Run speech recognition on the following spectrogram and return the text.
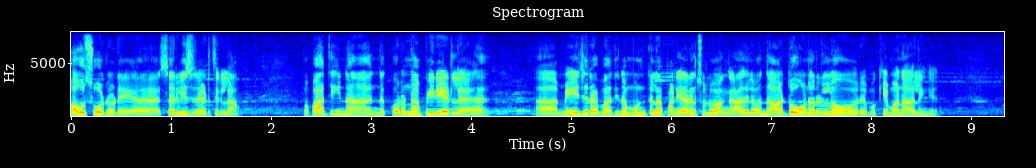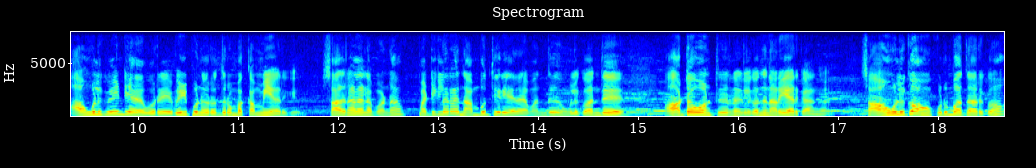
ஹவுஸ் ஹோல்டோடைய சர்வீஸில் எடுத்துக்கலாம். இப்போ பார்த்தீங்கன்னா இந்த கொரோனா பீரியடில் மேஜராக பார்த்தீங்கன்னா முன்கள பணியாரம்னு சொல்லுவாங்க. அதில் வந்து ஆட்டோ ஓனர்களும் ஒரு முக்கியமான ஆளுங்க. அவங்களுக்கு வேண்டிய ஒரு விழிப்புணர்வு வந்து ரொம்ப கம்மியாக இருக்குது ஸோ அதனால் என்ன பண்ணால் பர்டிகுலராக இந்த அம்புத்தீரியரை வந்து உங்களுக்கு வந்து ஆட்டோ ஓட்டுநர்களுக்கு வந்து நிறையா இருக்காங்க. ஸோ அவங்களுக்கும் அவங்க குடும்பத்தாருக்கும்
